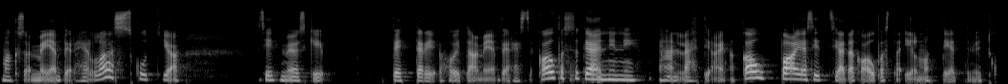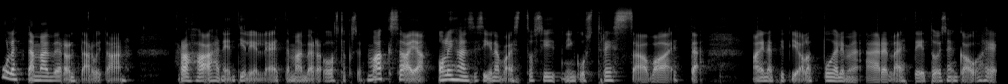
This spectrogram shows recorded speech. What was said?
maksoin meidän perheen laskut ja sitten myöskin Petteri hoitaa meidän perheessä kaupassa käynnin, niin hän lähti aina kauppaan ja sitten sieltä kaupasta ilmoitti, että nyt kuule tämän verran tarvitaan rahaa hänen tilille, että tämän verran ostokset maksaa. Ja olihan se siinä vaiheessa tosi niin kuin stressaavaa, että aina piti olla puhelimen äärellä, ettei toisen kauhean,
